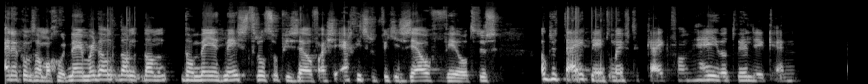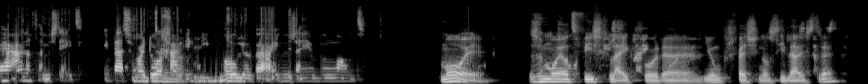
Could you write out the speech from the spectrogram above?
En dan komt het allemaal goed. Nee, maar dan, dan, dan, dan ben je het meest trots op jezelf als je echt iets doet wat je zelf wilt. Dus ook de tijd neemt om even te kijken van, hé, hey, wat wil ik? En daar aandacht aan besteedt. In plaats van maar doorgaan in die molen waarin we zijn beland. Mooi. Dat is een mooi advies gelijk voor de jong professionals die luisteren.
